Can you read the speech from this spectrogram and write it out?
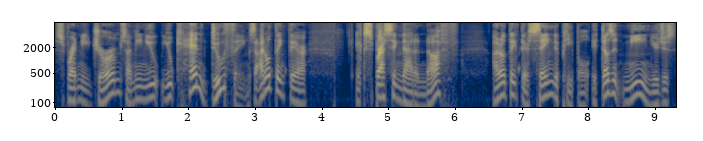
spread any germs. I mean, you you can do things. I don't think they're expressing that enough. I don't think they're saying to people, it doesn't mean you're just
